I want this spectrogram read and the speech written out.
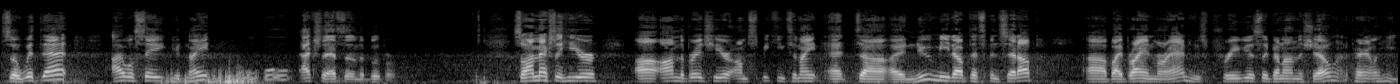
So with that, I will say good night. Ooh, ooh, actually, that's the blooper. So I'm actually here uh, on the bridge here. I'm speaking tonight at uh, a new meetup that's been set up uh, by Brian Moran, who's previously been on the show, and apparently he,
